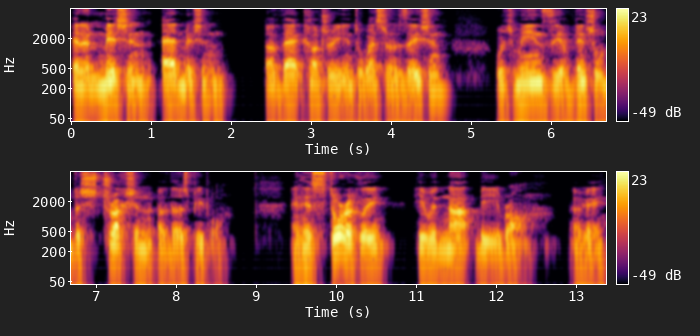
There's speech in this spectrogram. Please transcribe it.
an admission, admission of that country into westernization, which means the eventual destruction of those people. And historically, he would not be wrong. Okay.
